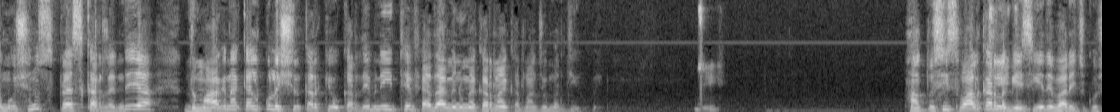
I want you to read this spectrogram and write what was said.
ਇਮੋਸ਼ਨ ਨੂੰ ਸਪਰੈਸ ਕਰ ਲੈਂਦੇ ਆ ਦਿਮਾਗ ਨਾਲ ਕੈਲਕੂਲੇਸ਼ਨ ਕਰਕੇ ਉਹ ਕਰਦੇ ਵੀ ਨਹੀਂ ਇੱਥੇ ਫਾਇਦਾ ਮੈਨੂੰ ਮੈਂ ਕਰਨਾ ਕਰਨਾ ਜੋ ਮਰਜ਼ੀ ਹੋਵੇ। ਜੀ। ਹਾਂ ਤੁਸੀਂ ਸਵਾਲ ਕਰਨ ਲੱਗੇ ਸੀ ਇਹਦੇ ਬਾਰੇ ਚ ਕੁਝ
